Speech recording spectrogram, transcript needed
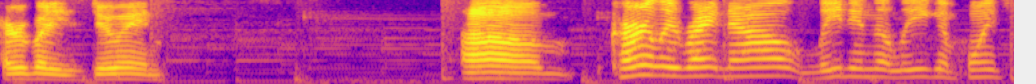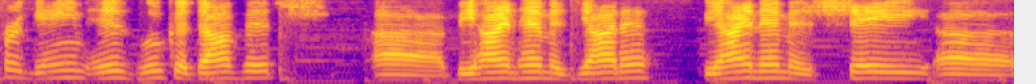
everybody's doing. Um, currently, right now, leading the league in points per game is Luka Doncic. Uh, behind him is Giannis. Behind him is Shai uh,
